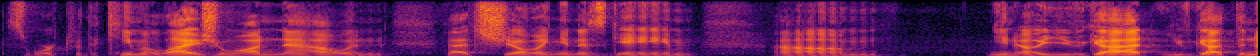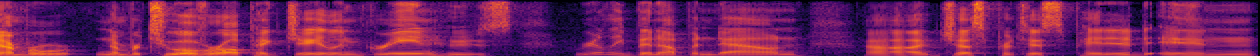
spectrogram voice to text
he's worked with Hakeem Olajuwon now, and that's showing in his game. Um, you know, you've got you've got the number number two overall pick Jalen Green, who's really been up and down. Uh, just participated in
